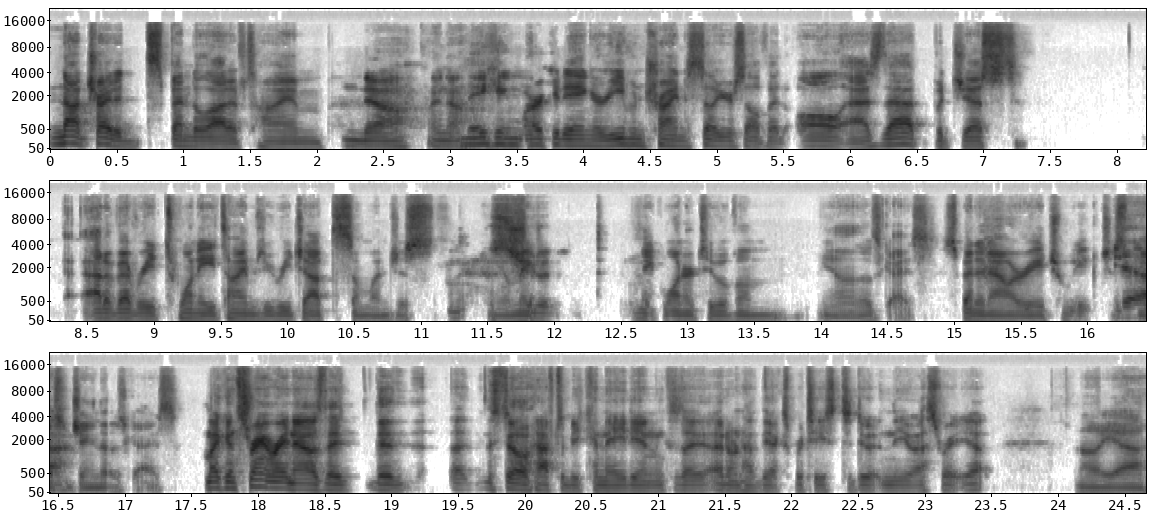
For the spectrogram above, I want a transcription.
not try to spend a lot of time No, I know. making marketing or even trying to sell yourself at all as that, but just out of every 20 times you reach out to someone, just Just make- make one or two of them. You know, those guys spend an hour each week just Yeah. messaging those guys. My constraint right now is they they, uh, they still have to be Canadian because I, I don't have the expertise to do it in the US right yet. Oh yeah.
